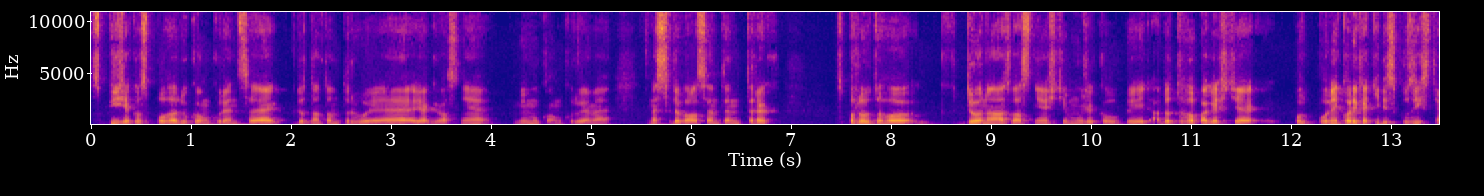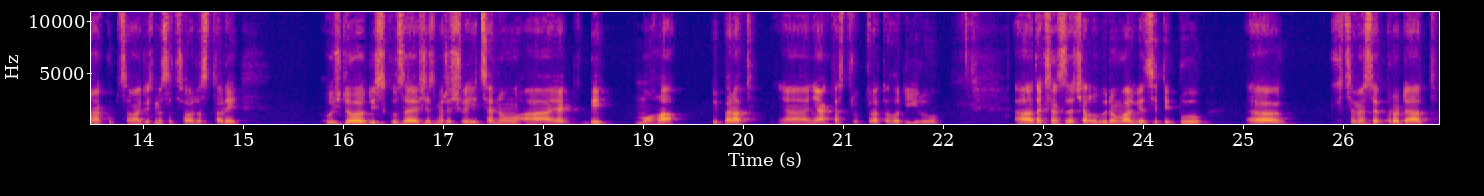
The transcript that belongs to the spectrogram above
spíš jako z pohledu konkurence, kdo na tom trhu je, jak vlastně my mu konkurujeme. Nesledoval jsem ten trh z pohledu toho, kdo nás vlastně ještě může koupit a do toho pak ještě po, po několika tí diskuzích s těma kupcema, kdy jsme se třeba dostali už do diskuze, že jsme řešili i cenu a jak by mohla vypadat eh, nějak ta struktura toho dílu, tak jsem se začal uvědomovat věci typu, eh, chceme se prodat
